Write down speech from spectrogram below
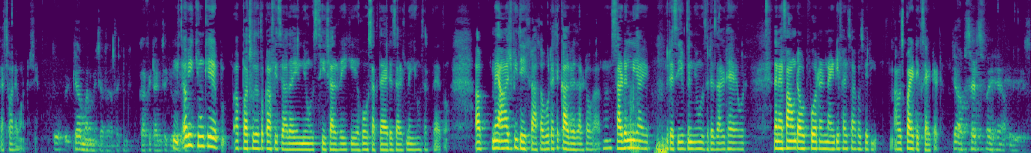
that's all I want to say hmm, अभी क्योंकि अब परसों से तो काफ़ी ज़्यादा ये न्यूज़ थी चल रही कि हो सकता है रिज़ल्ट नहीं हो सकता है तो। अब मैं आज भी देख रहा था वो रहे थे कल रिज़ल्ट होगा। Suddenly I receive the news result है और out four hundred ninety five so I was very I was quite excited क्या आप सेटिस्फाई है इस-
